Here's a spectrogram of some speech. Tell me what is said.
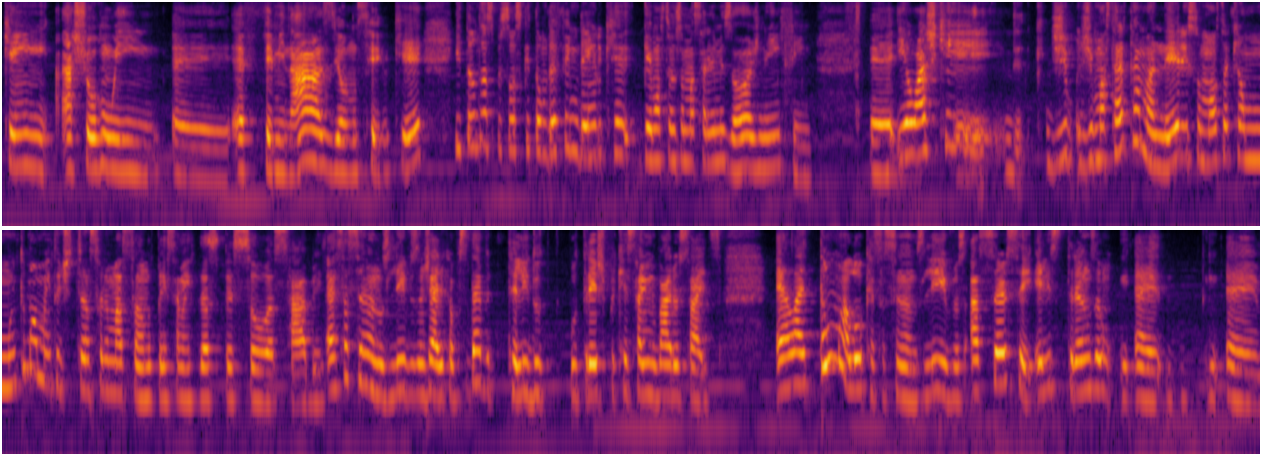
quem achou ruim é, é feminazi ou não sei o quê. E tanto das pessoas que estão defendendo que Game of Thrones é uma série misógina, enfim. É, e eu acho que, de, de uma certa maneira, isso mostra que é muito momento de transformação no pensamento das pessoas, sabe? Essa cena nos livros, Angélica, você deve ter lido o trecho porque saiu em vários sites. Ela é tão maluca, essa cena nos livros. A Cersei, eles transam é, é,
